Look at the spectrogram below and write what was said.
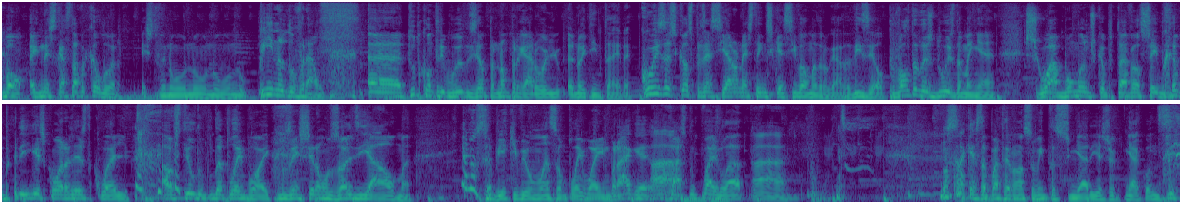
Bom, neste caso estava calor. Isto foi no, no, no- no pino do verão. Ah, tudo contribuiu, diz ele, para não pregar olho a noite inteira. Coisas que eles presenciaram nesta inesquecível madrugada. Diz ele, por volta das duas da manhã, chegou à bomba um descapotável cheio de raparigas com orelhas de coelho, ao estilo do- da Playboy, que nos encheram os olhos e a alma. Eu não sabia que havia uma mansão Playboy em Braga. Ah. Vasco, que vais lá. Ah, Não será que esta parte era o nosso ouvinte a sonhar e achou que tinha acontecido?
